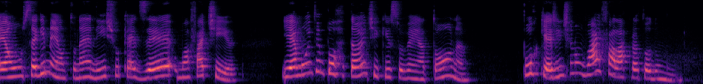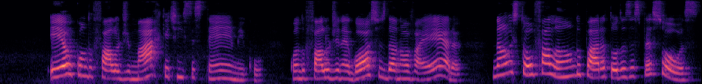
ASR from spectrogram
é um segmento, né? Nicho quer dizer uma fatia. E é muito importante que isso venha à tona, porque a gente não vai falar para todo mundo. Eu, quando falo de marketing sistêmico, quando falo de negócios da nova era, não estou falando para todas as pessoas.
